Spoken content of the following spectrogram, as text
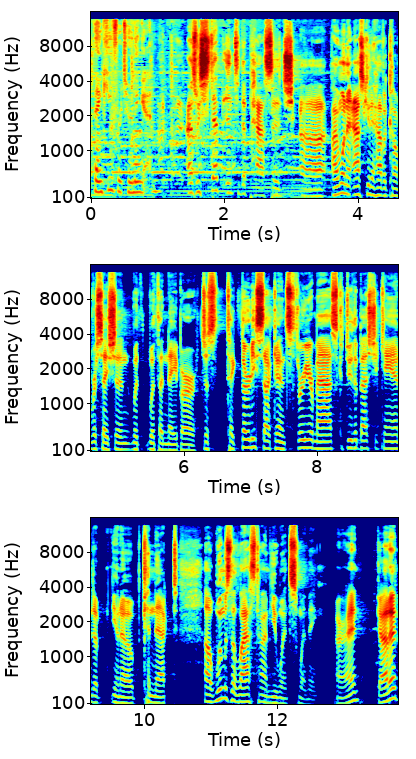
Thank you for tuning in. As we step into the passage, uh, I want to ask you to have a conversation with, with a neighbor. Just take 30 seconds through your mask, do the best you can to, you know, connect. Uh, when was the last time you went swimming? All right, got it?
